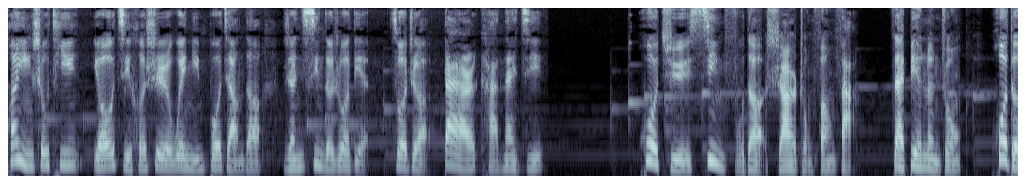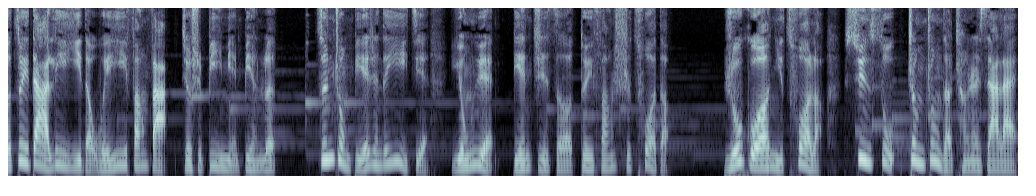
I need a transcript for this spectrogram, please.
欢迎收听由几何式为您播讲的《人性的弱点》，作者戴尔·卡耐基。获取幸福的十二种方法，在辩论中获得最大利益的唯一方法就是避免辩论，尊重别人的意见，永远别指责对方是错的。如果你错了，迅速郑重地承认下来，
